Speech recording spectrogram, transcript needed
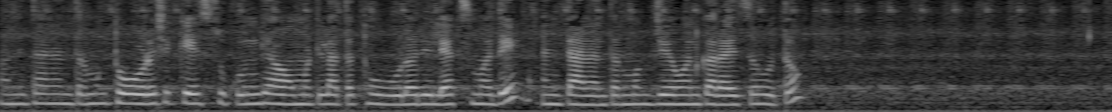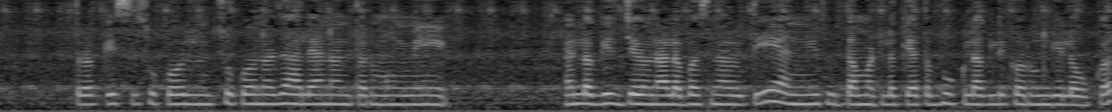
आणि त्यानंतर मग थोडेसे केस सुकून घ्यावं म्हटलं आता थोडं रिलॅक्समध्ये आणि त्यानंतर मग जेवण करायचं होतं. तर केस सुकवून सुकवणं झाल्यानंतर मग मी लगेच जेवणाला बसणार होती. आणि सुद्धा म्हटलं की आता भूक लागली करून घे लवकर.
